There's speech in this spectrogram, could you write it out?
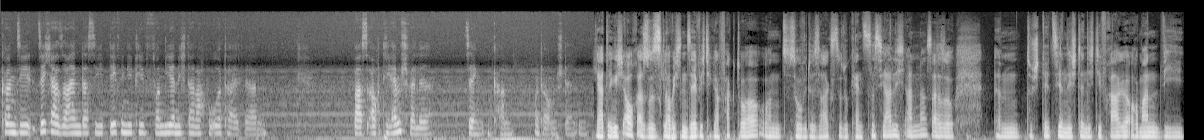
können sie sicher sein, dass sie definitiv von mir nicht danach beurteilt werden. Was auch die Hemmschwelle senken kann unter Umständen. Ja, denke ich auch. Also es ist, glaube ich, ein sehr wichtiger Faktor. Und so wie du sagst, du kennst es ja nicht anders. Also ähm, du stellst ja nicht ständig die Frage, oh Mann, wie,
